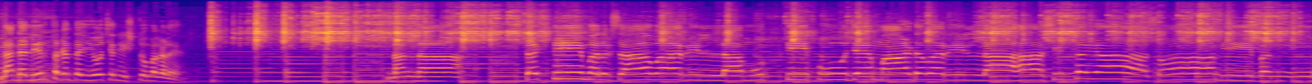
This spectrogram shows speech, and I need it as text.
ನನ್ನಲ್ಲಿರ್ತಕ್ಕಂಥ ಯೋಚನೆ ಇಷ್ಟು ಮಗಳೇ. ನನ್ನ ತಟ್ಟಿ ಮಲಗಿಸವರಿಲ್ಲ ಮುಟ್ಟಿ ಪೂಜೆ ಮಾಡವರಿಲ್ಲ. ಸಿದ್ದಯ್ಯ ಸ್ವಾಮಿ ಬನ್ನಿ.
